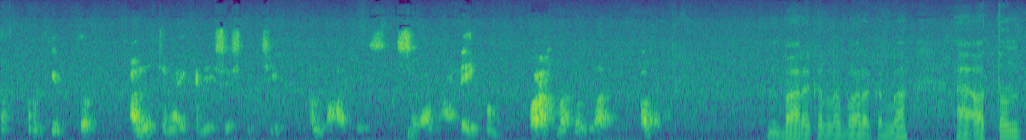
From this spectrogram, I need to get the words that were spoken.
সংক্ষিপ্ত আলোচনা এখানে শেষ করছি। আল্লাহ হাফিজ। আসসালামু আলাইকুম ওরহমতুল্লাহ বারাকাল্লাহ বারাকাল্লাহ। অত্যন্ত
